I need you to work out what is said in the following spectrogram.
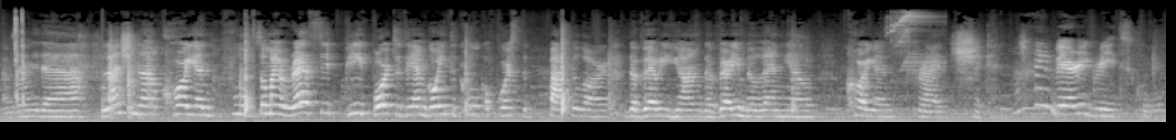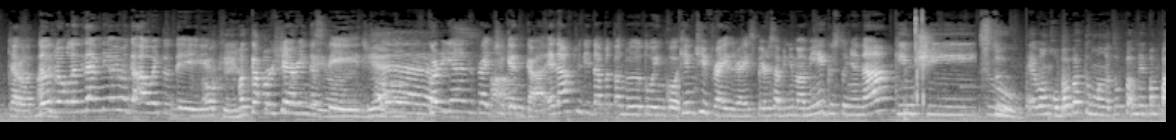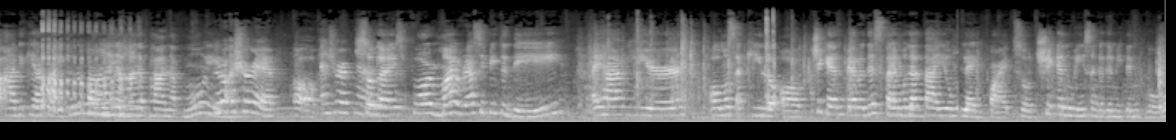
감사합니다. Lunch na Korean food. So my recipe for today, I'm going to cook, of course, the popular, the very young, the very millennial Korean fried chicken. I'm very grade school. Charot. No, joke lang. Hindi kami mag-aaway today. Okay, For magkakaroon sharing the stage. Yes! Korean fried chicken ka. And actually, dapat ang lulutuin ko, kimchi fried rice. Pero sabi ni Mami, gusto niya na Kimchi stew. Ewan ko ba itong mga to? May pampaadik yata ito na parang Oo. hinahanap-hanap mo eh. Pero assurep. Oo. Ang sarap niya. So guys, for my recipe today, I have here almost a kilo of chicken. Pero this time, wala tayong leg part. So, chicken wings ang gagamitin ko.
